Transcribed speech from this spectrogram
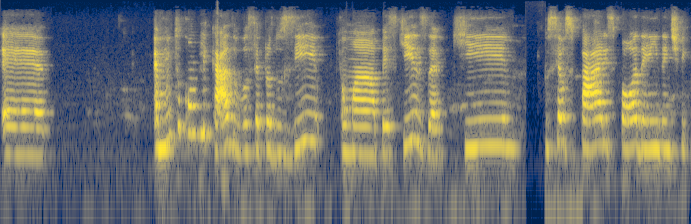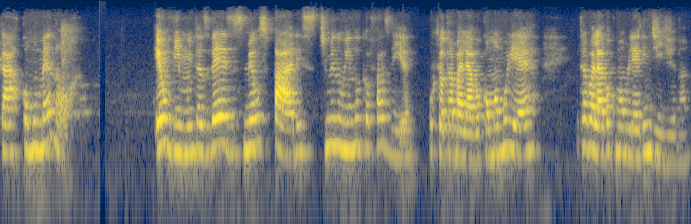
é, é muito complicado você produzir uma pesquisa que os seus pares podem identificar como menor. Eu vi muitas vezes meus pares diminuindo o que eu fazia, porque eu trabalhava com uma mulher trabalhava com uma mulher indígena.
